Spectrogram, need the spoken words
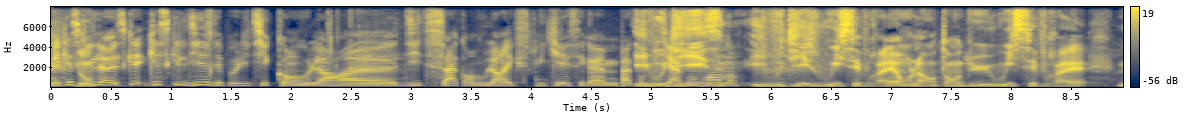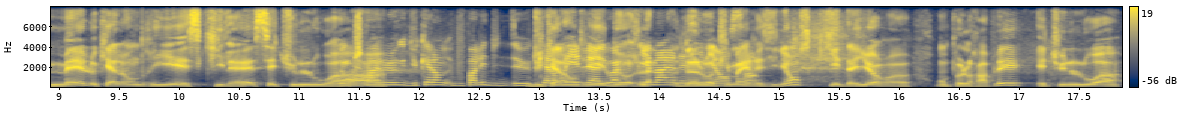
Mais qu'est-ce qu'ils disent les politiques quand vous leur euh, dites ça, quand vous leur expliquez C'est quand même pas compliqué ils vous à disent, comprendre. Ils vous disent, oui, c'est vrai, on l'a entendu, oui, c'est vrai, mais le calendrier est ce qu'il est, c'est une loi. Donc je parle du vous parlez du, calendrier, de la loi climat et résilience. et résilience, qui d'ailleurs, euh, on peut le rappeler, est une loi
